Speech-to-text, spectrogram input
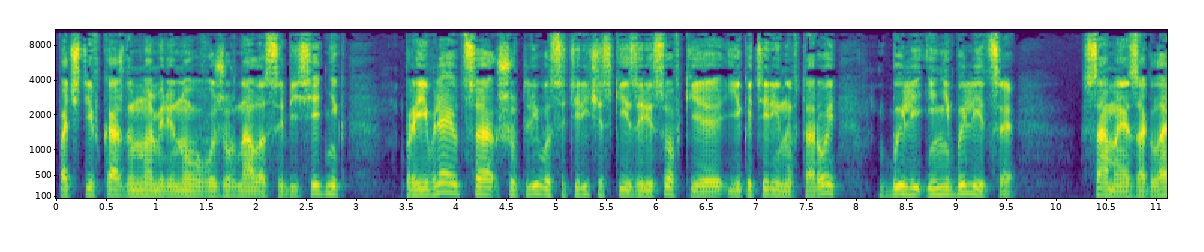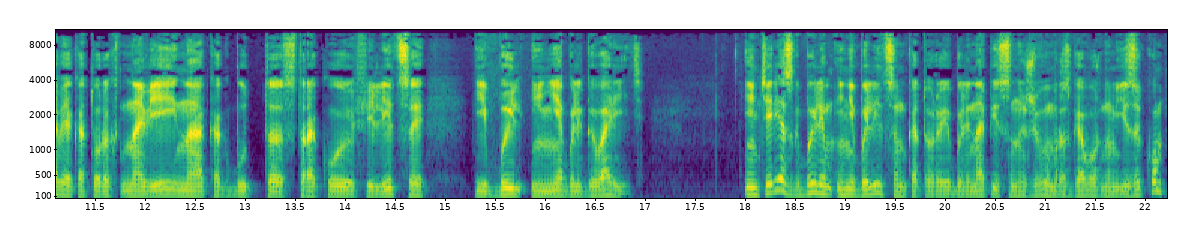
Почти в каждом номере нового журнала «Собеседник» проявляются шутливо-сатирические зарисовки Екатерины II «Были и небылицы», самое заглавие которых навеяно как будто строкою Фелицы и «Быль и не быль говорить». Интерес к былям и небылицам, которые были написаны живым разговорным языком,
